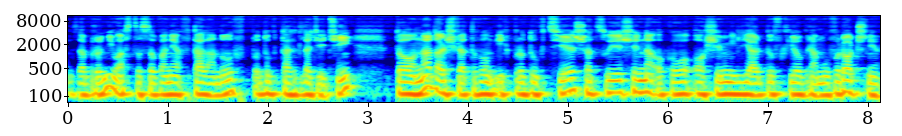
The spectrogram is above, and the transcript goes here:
zabroniła stosowania wtalanów w produktach dla dzieci, to nadal światową ich produkcję szacuje się na około 8 miliardów kilogramów rocznie,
